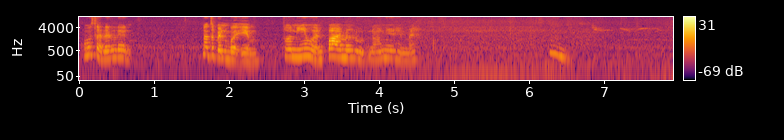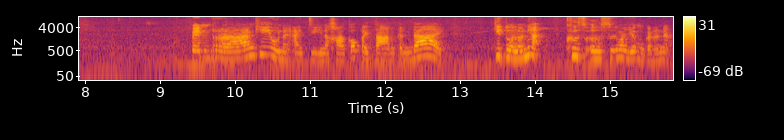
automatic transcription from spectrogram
เอาไว้ใส่เล่นๆน่าจะเป็นเบอร์เอ็มตัวนี้เหมือนป้ายมันหลุดเนาะเนี่ยเห็นไหมอืมเป็นร้านที่อยู่ใน IG นะคะ ก็ไปตามกันได้ กี่ตัวแล้วเนี่ย คือเออซื้อมาเยอะเหมือนกันแล้วเนี่ย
